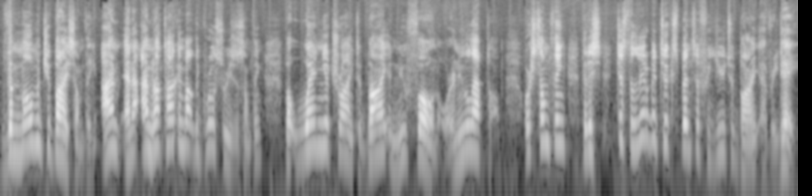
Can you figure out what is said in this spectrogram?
the moment you buy something, I'm and I'm not talking about the groceries or something, but when you're trying to buy a new phone or a new laptop or something that is just a little bit too expensive for you to buy every day,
